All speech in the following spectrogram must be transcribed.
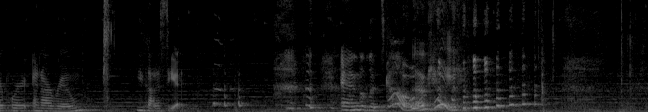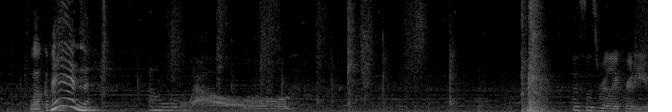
airport, and our room, you gotta see it. and let's go! Okay. Welcome in. Oh, wow. This is really pretty.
